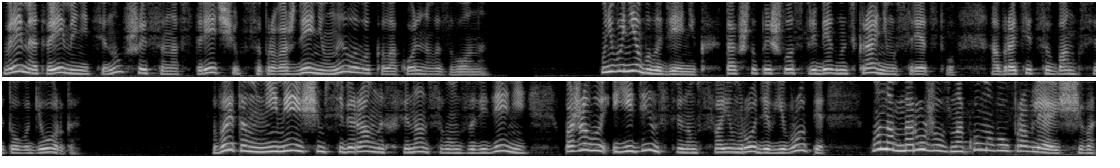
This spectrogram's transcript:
время от времени тянувшиеся навстречу в сопровождении унылого колокольного звона. У него не было денег, так что пришлось прибегнуть к крайнему средству — обратиться в банк Святого Георга. В этом не имеющем себе равных финансовом заведении, пожалуй, единственном в своем роде в Европе, он обнаружил знакомого управляющего,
